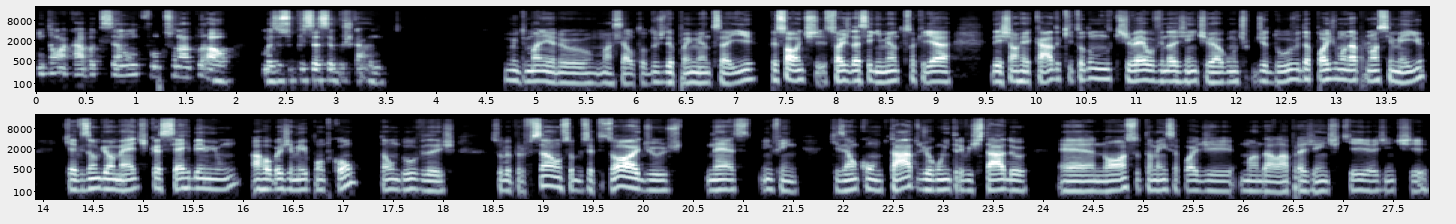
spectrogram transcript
então acaba que sendo um fluxo natural, mas isso precisa ser buscado. Muito maneiro, Marcelo, todos os depoimentos aí. Pessoal, antes só de dar seguimento, só queria deixar um recado que todo mundo que estiver ouvindo a gente tiver algum tipo de dúvida, pode mandar para o nosso e-mail, que é visãobiomédica, crbm1.gmail.com. Então, dúvidas sobre a profissão, sobre os episódios, né? Enfim, quiser um contato de algum entrevistado é, nosso, também você pode mandar lá para gente que a gente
